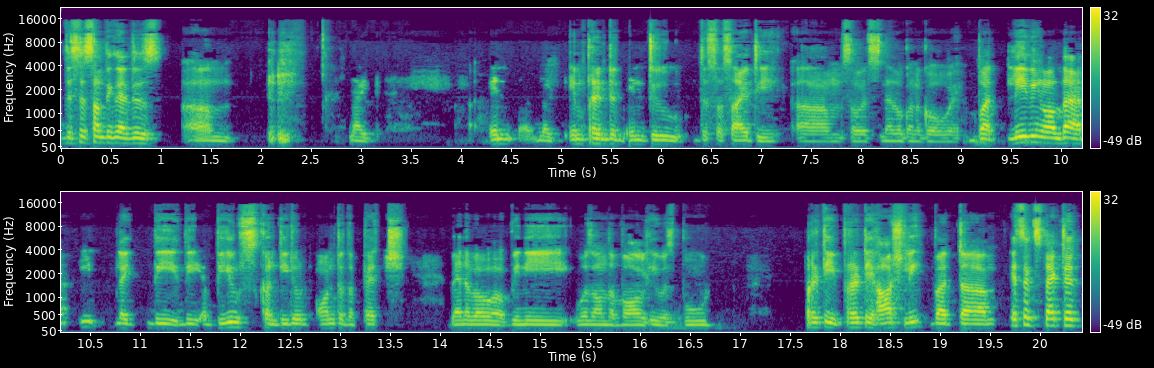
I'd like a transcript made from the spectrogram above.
This is something that is um, like in like imprinted into the society um so it's never going to go away. But leaving all that like the the abuse continued onto the pitch. Whenever Vinny was on the ball he was booed pretty pretty harshly. But um it's expected.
